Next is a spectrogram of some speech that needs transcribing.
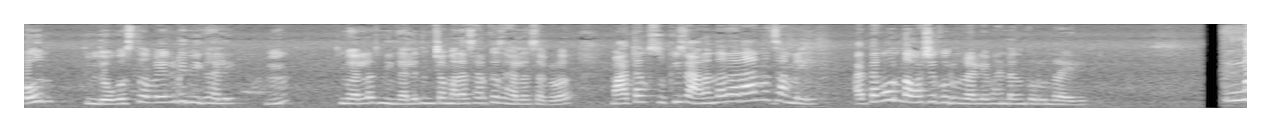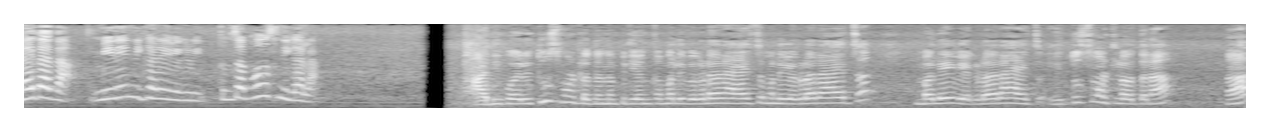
काऊन? तुम्ही दोघंच तर वेगळे निघाले. हं? तुम्ही अलग निघाले तुमच्या मनासारखं झालं सगळं. मग आता सुखीच आनंदात राहणं चांगली आता कोण तमाशा करून राहिली भांडण करून राहिली? नाही दादा मी नाही निघाली वेगळी. तुमचा भाऊच निघाला. आधी पहिले तूच म्हटलं होतं ना प्रियंका मला वेगळं राहायचं मला वेगळं राहायचं मला वेगळं राहायचं. हे तूच म्हटलं होतं ना? हा?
